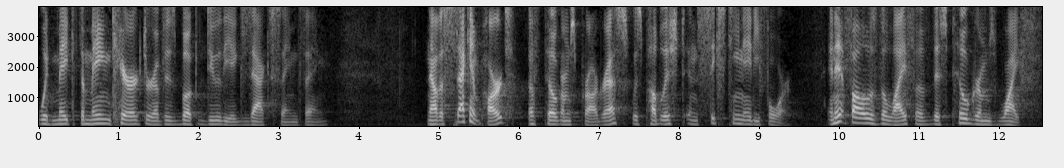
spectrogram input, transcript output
would make the main character of his book do the exact same thing. Now, the second part of Pilgrim's Progress was published in 1684, and it follows the life of this pilgrim's wife.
